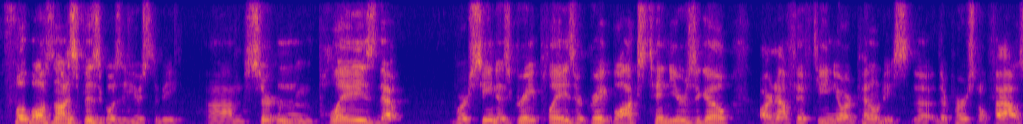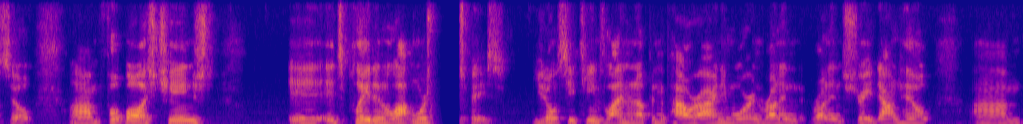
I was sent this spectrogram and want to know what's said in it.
football is not as physical as it used to be. Um, certain plays that were seen as great plays or great blocks 10 years ago are now 15 yard penalties, the, their personal fouls. So um, football has changed. it's played in a lot more space. You don't see teams lining up in the power eye anymore and running running straight downhill. Um,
